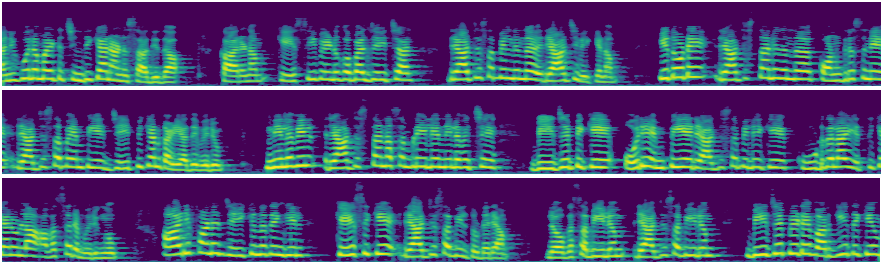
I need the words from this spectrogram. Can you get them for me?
അനുകൂലമായിട്ട് ചിന്തിക്കാനാണ് സാധ്യത. കാരണം കെ സി വേണുഗോപാൽ ജയിച്ചാൽ രാജ്യസഭയിൽ നിന്ന് രാജിവെക്കണം. ഇതോടെ രാജസ്ഥാനിൽ നിന്ന് കോൺഗ്രസിനെ രാജ്യസഭ എം പിയെ ജയിപ്പിക്കാൻ കഴിയാതെ വരും. നിലവിൽ രാജസ്ഥാൻ അസംബ്ലിയിലെ നിലവെച്ച് ബി ജെ പിക്ക് ഒരു എം പിയെ രാജ്യസഭയിലേക്ക് കൂടുതലായി എത്തിക്കാനുള്ള അവസരമൊരുങ്ങും. ആരിഫാണ് ജയിക്കുന്നതെങ്കിൽ കെ സിക്ക് രാജ്യസഭയിൽ തുടരാം. ലോകസഭയിലും രാജ്യസഭയിലും ബി ജെ പിയുടെ വർഗീയതയ്ക്കും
